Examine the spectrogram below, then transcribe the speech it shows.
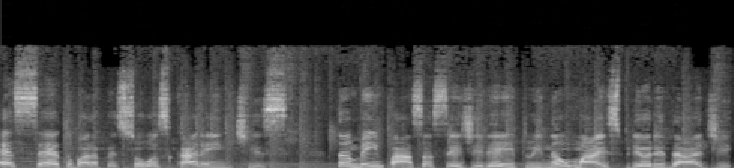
exceto para pessoas carentes. Também passa a ser direito e não mais prioridade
